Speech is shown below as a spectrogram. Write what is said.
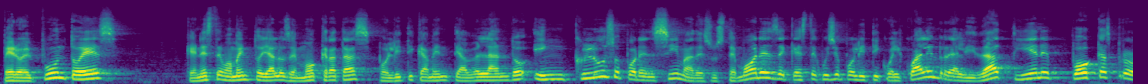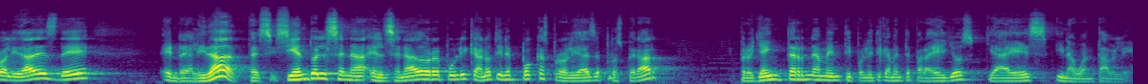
Pero el punto es que en este momento ya los demócratas, políticamente hablando, incluso por encima de sus temores de que este juicio político, el cual en realidad tiene pocas probabilidades de, en realidad, siendo el, el Senado republicano, tiene pocas probabilidades de prosperar, pero ya internamente y políticamente para ellos ya es inaguantable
